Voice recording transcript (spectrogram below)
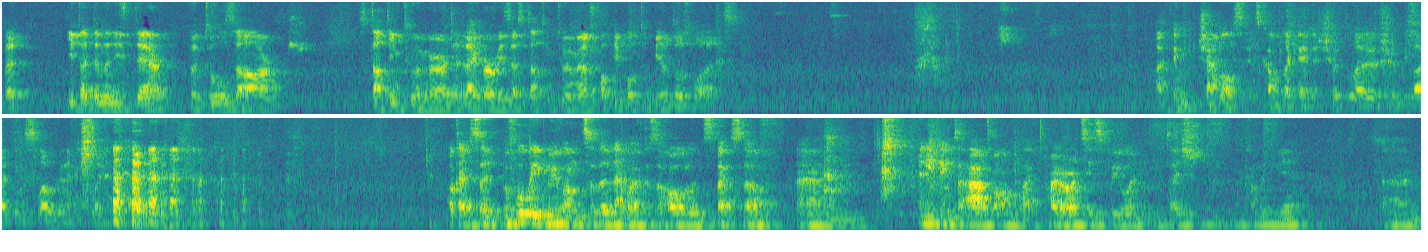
But if that demand is there, the tools are starting to emerge and libraries are starting to emerge for people to build those wallets. I think channels, complicated. Should should be Lightning slogan actually. okay, so before we move on to the network as a whole and spec stuff, um, anything to add on like priorities for your implementation in the coming year? Um,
